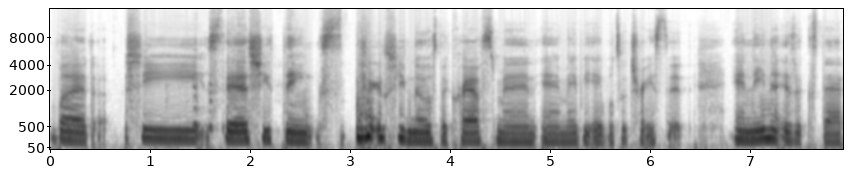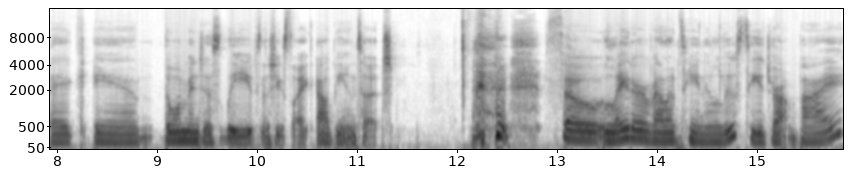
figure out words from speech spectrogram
But she says she thinks she knows the craftsman and may be able to trace it. And Nina is ecstatic, and the woman just leaves and she's like, I'll be in touch. so later, Valentine and Lucy drop by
